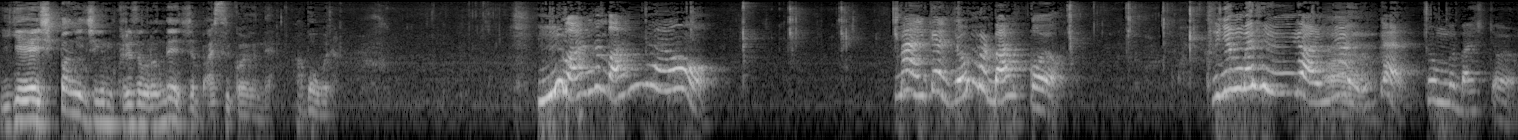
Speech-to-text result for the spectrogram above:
이게 식빵이 지금 그래서 그런데 진짜 맛있을 거예요 근데 아 먹어보자 음, 완전 맛있네요. 나 이게 정말 맛있어요. 그냥 맛있는 게 아니라 아. 이게 정말 맛있어요.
